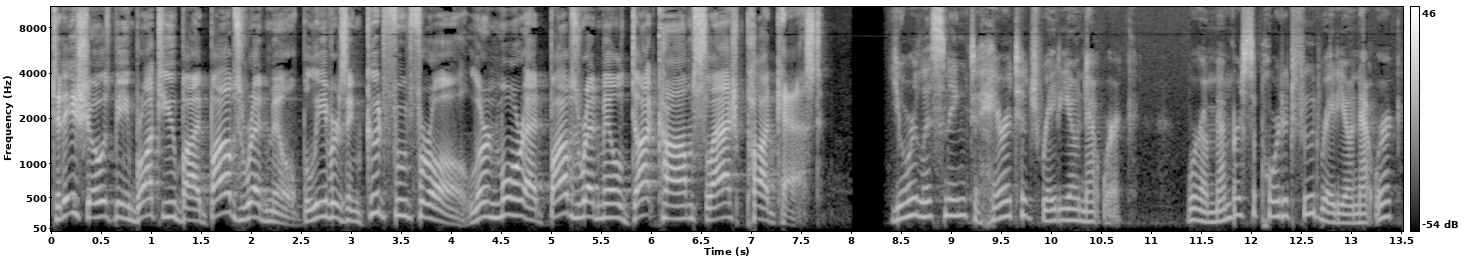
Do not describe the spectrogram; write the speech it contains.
Today's show is being brought to you by Bob's Red Mill, believers in good food for all. Learn more at bobsredmill.com slash podcast. You're listening to Heritage Radio Network. We're a member-supported food radio network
